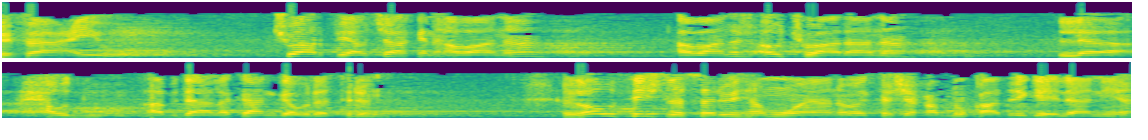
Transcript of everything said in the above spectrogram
رفاعی و چوار پیاوچاکن ئەوانە ئەوانش ئەو چوارانە لە حەود ئەبدالەکان گەورەترن غەوتیش لە سەروی هەموویانەوەی کە شێخ عەبدولقادری گەیلانیە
